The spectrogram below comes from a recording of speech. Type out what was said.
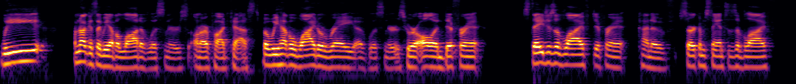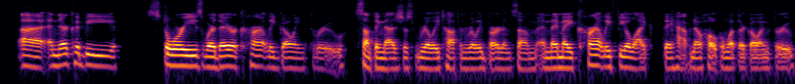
we, I'm not going to say we have a lot of listeners on our podcast, but we have a wide array of listeners who are all in different stages of life, different kind of circumstances of life. Uh, and there could be stories where they're currently going through something that is just really tough and really burdensome. And they may currently feel like they have no hope in what they're going through.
